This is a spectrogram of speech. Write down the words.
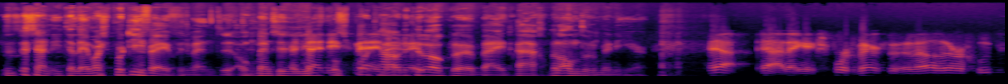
Het zijn niet alleen maar sportieve evenementen. Ook mensen die niet van sport nee, houden kunnen ook uh, bijdragen op een andere manier. Ja, ja denk ik. Sport werkt wel heel erg goed. Uh,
